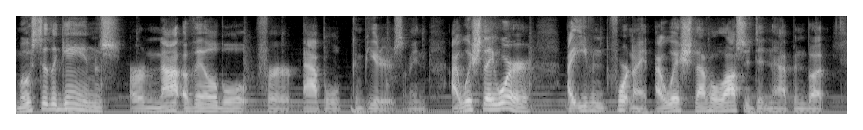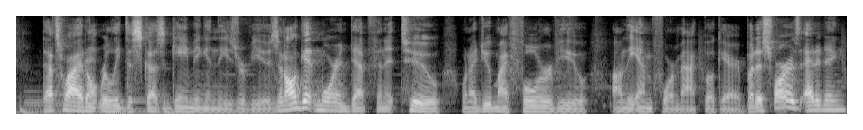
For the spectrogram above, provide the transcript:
most of the games are not available for Apple computers. I mean, I wish they were. I even Fortnite, I wish that whole lawsuit didn't happen, but that's why I don't really discuss gaming in these reviews. And I'll get more in depth in it too when I do my full review on the M4 MacBook Air. But as far as editing,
